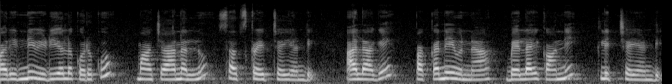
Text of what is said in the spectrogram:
మరిన్ని వీడియోల కొరకు మా ఛానల్ను సబ్స్క్రైబ్ చేయండి. అలాగే పక్కనే ఉన్న బెల్ ఐకాన్ని క్లిక్ చేయండి.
